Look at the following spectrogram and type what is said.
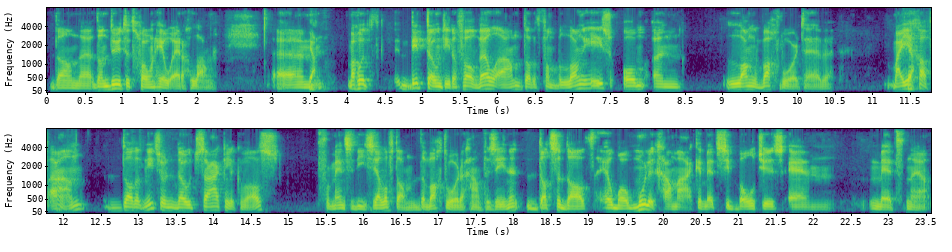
dan, uh, dan duurt het gewoon heel erg lang. Um, ja. Maar goed, dit toont in ieder geval wel aan dat het van belang is om een lang wachtwoord te hebben. Maar je ja. gaf aan dat het niet zo noodzakelijk was voor mensen die zelf dan de wachtwoorden gaan verzinnen, dat ze dat helemaal moeilijk gaan maken met symbooltjes en met nou ja,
